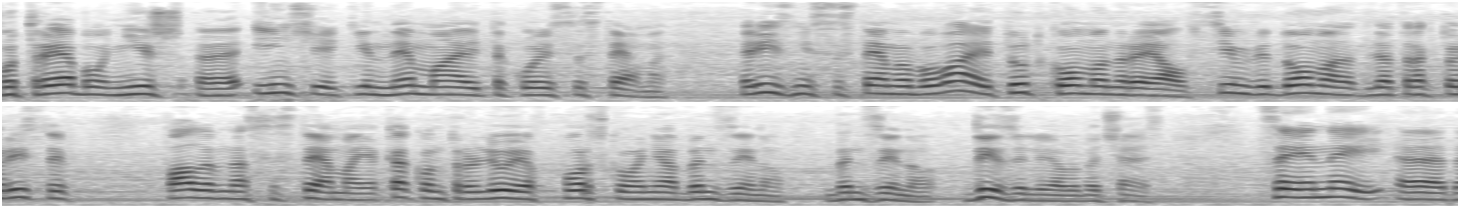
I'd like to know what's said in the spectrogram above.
потребу, ніж е, інші, які не мають такої системи. Різні системи бувають. Тут Common Rail. Всім відома для трактористів паливна система, яка контролює впорскування бензину, бензину, дизелю, я вибачаюсь. Це е,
